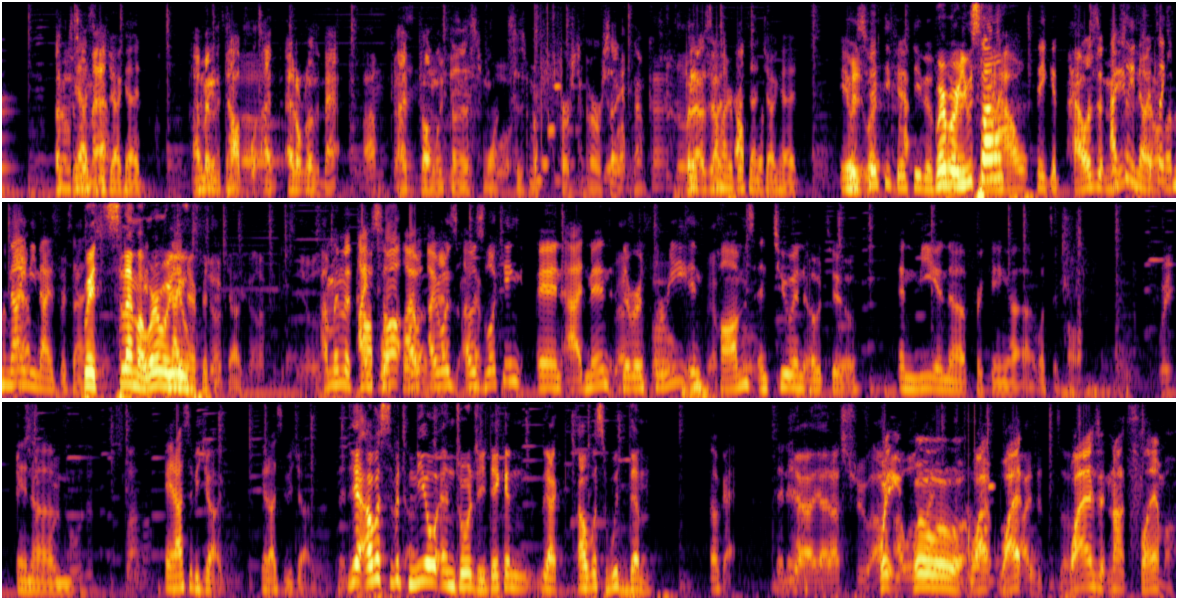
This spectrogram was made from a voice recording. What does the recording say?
Up to Yeah, the it's the map. Jughead. I'm in the top. so- I, uh, I don't know the map. I'm I've only done this once. This is my first or Yo, second I'm time. kinda- But I was 100% top. Jughead. It was 50-50 before. where were you, Slama? How, I think it's how is it me? actually no. It's like know the map. 99%. Wait, Slama, where were you? 99% Jug. And I think it's Neo's. I'm in the top I saw. I, I was. I was looking in admin. There were three in We have to comms and two in O2, and me in uh freaking uh what's it called? Wait, in, so um, voted, It has to be Jug. It has to be Jug. Then- Yeah, I was with Neo and Georgie. They can like I was with them. Okay. Then Yeah, yeah, that's true. I, Wait, I whoa, will- I- whoa, whoa, why, why, did, uh, why is it not Slama?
